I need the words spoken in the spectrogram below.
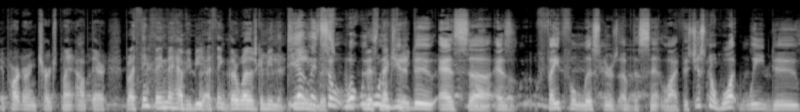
a partnering church plant out there. But I think they may have you beat. I think their weather's going to be in the teens. Yeah, I mean, this, so what we wanted you week. to do as uh, as faithful listeners of the Sent Life is just know what we do.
